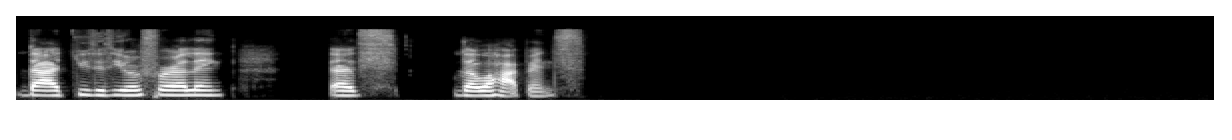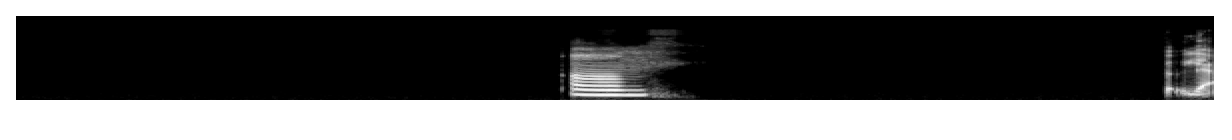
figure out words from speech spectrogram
that uses your referral link, that's that what happens. Um, yeah.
